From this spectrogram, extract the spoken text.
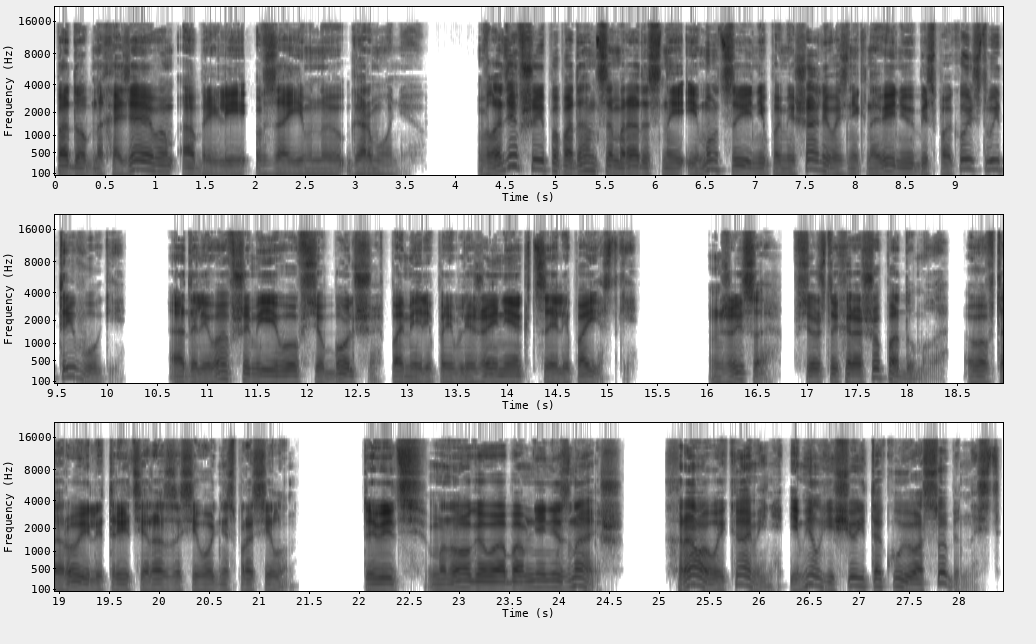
подобно хозяевам, обрели взаимную гармонию. Владевшие попаданцам радостные эмоции не помешали возникновению беспокойства и тревоги, одолевавшими его все больше по мере приближения к цели поездки. «Джиса, все ж ты хорошо подумала?» — во второй или третий раз за сегодня спросил он. «Ты ведь многого обо мне не знаешь». Храмовый камень имел еще и такую особенность,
